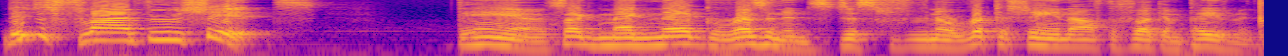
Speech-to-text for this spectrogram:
They're just flying through the shits. Damn, it's like magnetic resonance just, you know, ricocheting off the fucking pavement.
